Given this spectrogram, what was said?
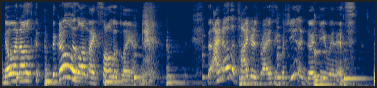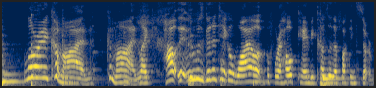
No one else. Could, the girl was on like solid land. I know the tiger's rising, but she had a good few minutes. Lori, come on. Come on. Like how it, was gonna take a while before help came because of the fucking storm.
